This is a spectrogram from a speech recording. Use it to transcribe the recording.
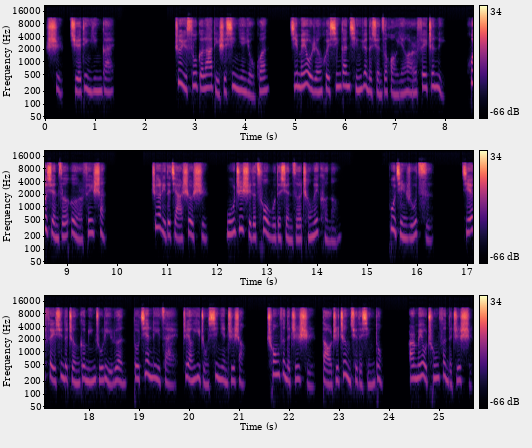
是决定应该。这与苏格拉底式信念有关，即没有人会心甘情愿的选择谎言而非真理，或选择恶而非善。这里的假设是无知使得错误的选择成为可能。不仅如此。杰斐逊的整个民主理论都建立在这样一种信念之上：充分的知识导致正确的行动，而没有充分的知识，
